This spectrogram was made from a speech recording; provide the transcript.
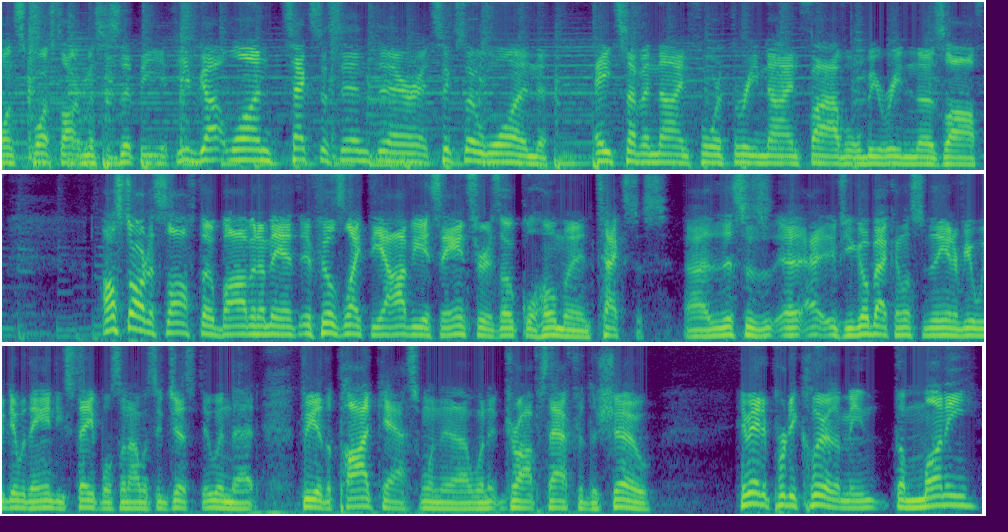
on Sports Talk Mississippi. If you've got one, text us in there at 601 879 4395. We'll be reading those off. I'll start us off though, Bob, and I mean it feels like the obvious answer is Oklahoma and Texas. Uh, this is uh, if you go back and listen to the interview we did with Andy Staples, and I would suggest doing that via the podcast when uh, when it drops after the show. He made it pretty clear. I mean, the money,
